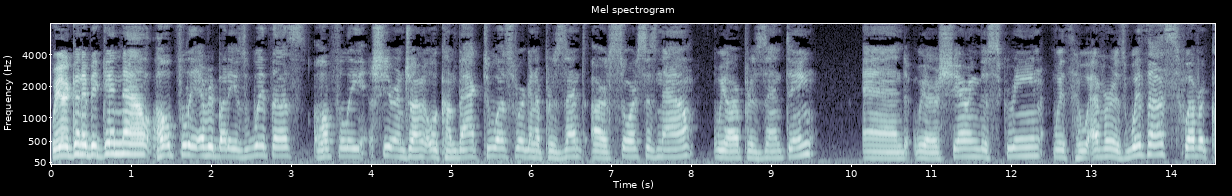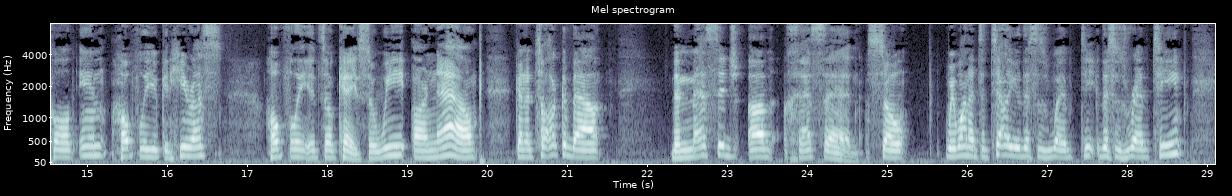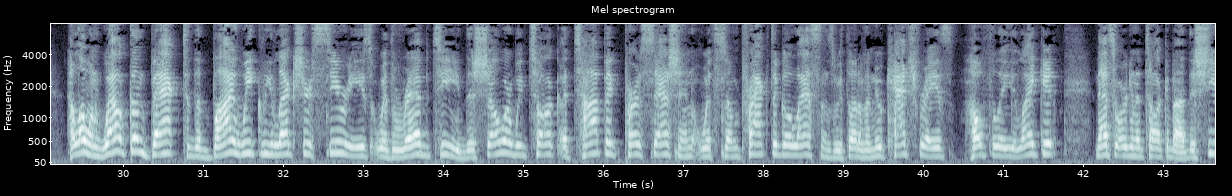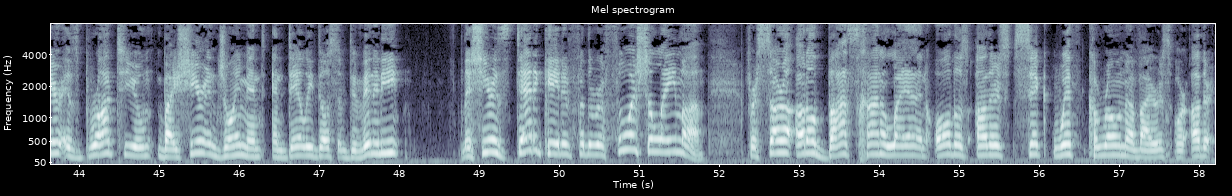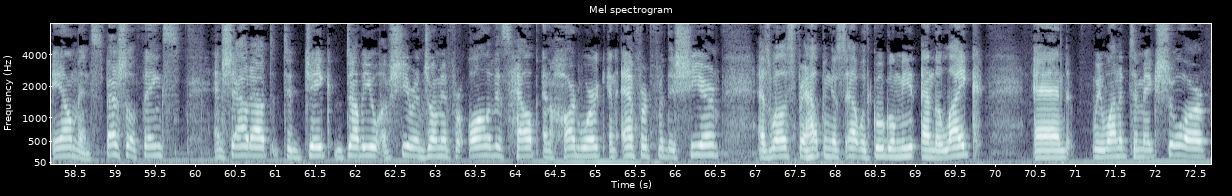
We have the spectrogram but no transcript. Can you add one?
We are going to begin now. Hopefully, everybody is with us. Hopefully, sheer enjoyment will come back to us. We're going to present our sources now. We are presenting and we are sharing the screen with whoever is with us, whoever called in. Hopefully, you could hear us. Hopefully, it's okay. So, we are now going to talk about the message of Chesed. So, we wanted to tell you this is Reb T, this is Reb T. Hello and welcome back to the bi-weekly lecture series with Reb T, the show where we talk a topic per session with some practical lessons. We thought of a new catchphrase. Hopefully you like it. That's what we're going to talk about. The Shiur is brought to you by Sheer Enjoyment and Daily Dose of Divinity. The Shiur is dedicated for the Refuah Shalema for Sarah Adel Bas Chanalea and all those others sick with coronavirus or other ailments. Special thanks and shout out to Jake W. of Sheer Enjoyment for all of his help and hard work and effort for this year, as well as for helping us out with Google Meet and the like. And we wanted to make sure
